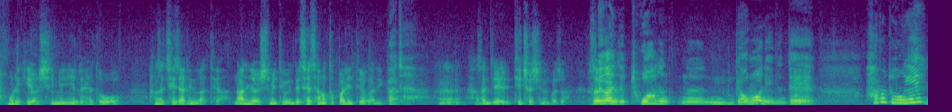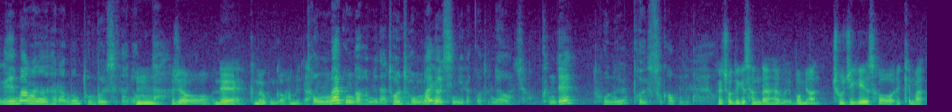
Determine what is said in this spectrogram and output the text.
아무리 이렇게 열심히 일을 해도 항상 제자리인 것 같아요. 나는 열심히 뛰고 있는데 세상은 더 빨리 뛰어가니까 맞아요. 어, 항상 이제 뒤처지는 거죠. 그래서 제가 이제 좋아하는 음. 명언이 있는데 뭔데? 하루 종일 일만 하는 사람은 돈 벌 시간이 음, 없다. 그죠. 네, 그 말 공감합니다. 정말 음, 공감합니다. 전 정말 열심히 일했거든요. 그렇죠. 근데 돈을 벌 수가 없는 거예요. 그러니까 저도 이렇게 상담해 보면 조직에서 이렇게 막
